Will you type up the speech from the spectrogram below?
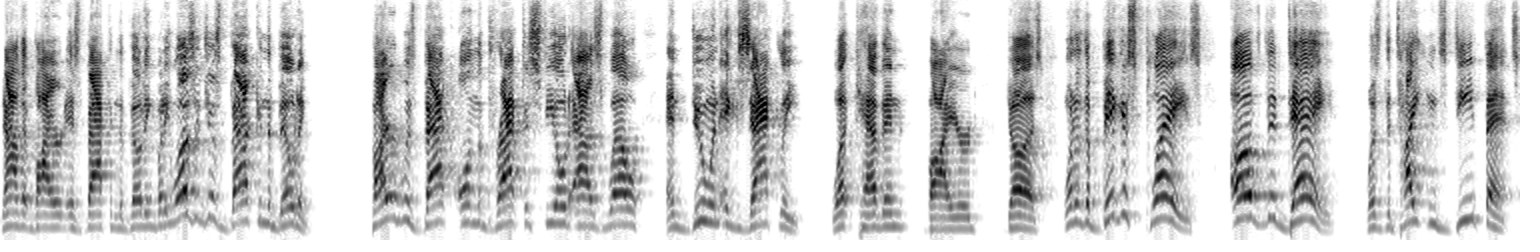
now that Byard is back in the building. But he wasn't just back in the building. Byard was back on the practice field as well and doing exactly what Kevin Byard does. One of the biggest plays of the day was the Titans defense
